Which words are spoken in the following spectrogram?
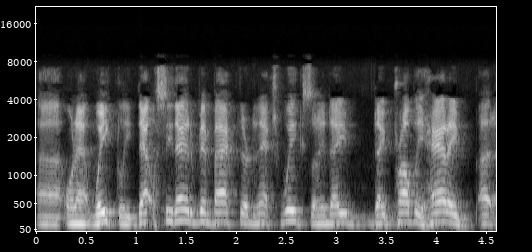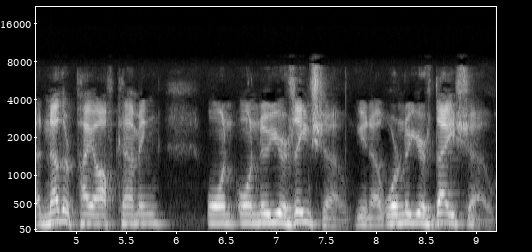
uh, on that weekly. That see they'd have been back there the next week, so they they probably had a another payoff coming on on New Year's Eve show, you know, or New Year's Day show.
